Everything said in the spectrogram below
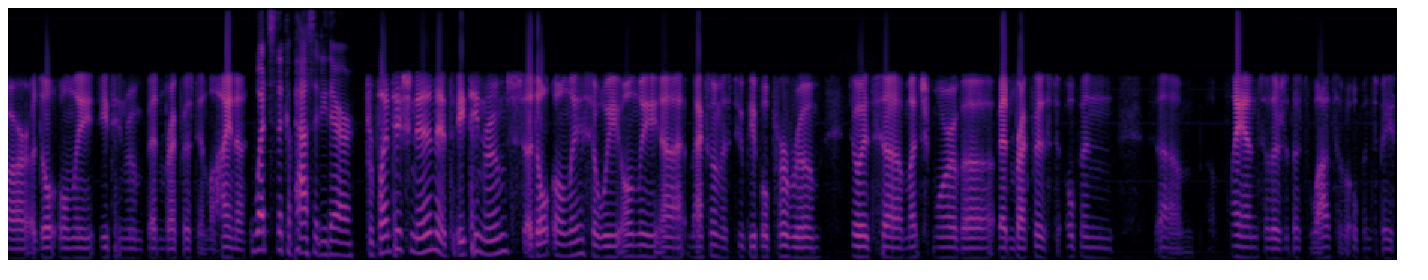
our adult-only 18-room bed and breakfast in Lahaina. What's the capacity there? For Plantation Inn, it's 18 rooms, adult only, so we only uh, maximum is two people per room. So it's uh, much more of a bed and breakfast, open um, plan. So there's there's lots of open space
